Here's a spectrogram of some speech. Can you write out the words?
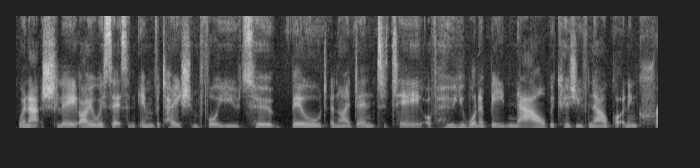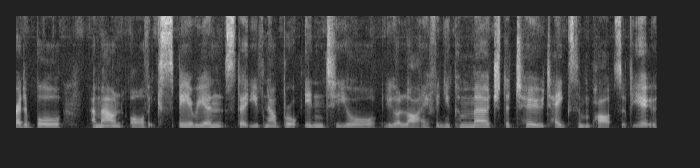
when actually I always say it's an invitation for you to build an identity of who you want to be now because you've now got an incredible amount of experience that you've now brought into your your life and you can merge the two take some parts of you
